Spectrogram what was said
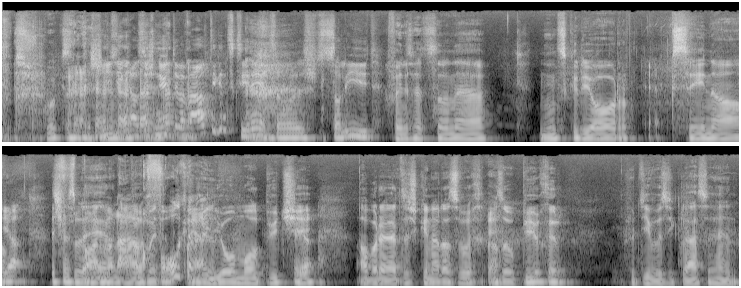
Gut gewesen. Es ist easy. Also es war nichts überwältigendes, gewesen, nicht? So, es ist solid. Ich finde, es hat so eine 90er Jahre Xena Ja, das ist ein paar Mal auch einfach mit voll einer. Million Mal Budget. Ja. Aber äh, das ist genau das, wo ich, also Bücher, für die, die sie gelesen haben,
